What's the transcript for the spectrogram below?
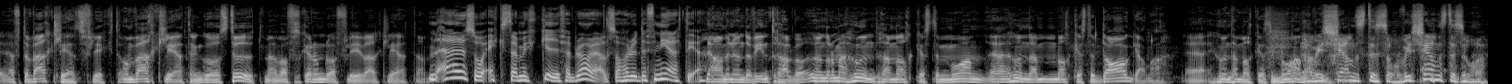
eh, efter verklighetsflykt. Om verkligheten går att stå ut med, varför ska de då fly verkligheten? Men är det så extra mycket i februari alltså? Har du definierat det? Ja, men under vinterhalvåret, under de här hundra mörkaste, mån, eh, hundra mörkaste dagarna, eh, hundra mörkaste månaderna. Ja, visst känns det så. Visst känns det så.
